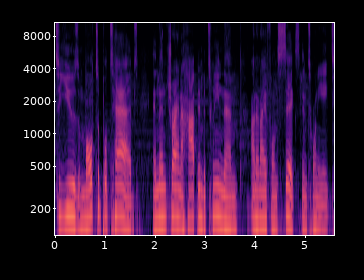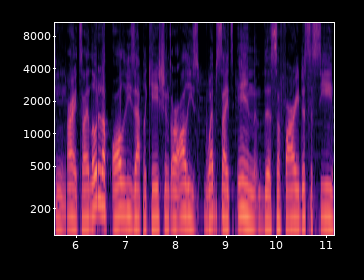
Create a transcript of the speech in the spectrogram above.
to use multiple tabs and then trying to hop in between them on an iPhone 6 in 2018. All right, so I loaded up all of these applications or all these websites in the Safari just to see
